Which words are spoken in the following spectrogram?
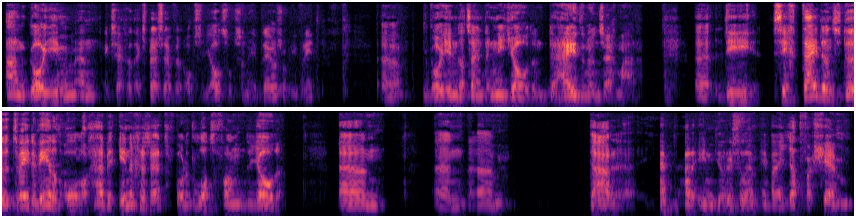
aan Goyim, en ik zeg het expres even op zijn Joods, op zijn Hebreeuws of Ivriet. Uh, Goyim, dat zijn de niet-Joden, de heidenen, zeg maar. Uh, die zich tijdens de Tweede Wereldoorlog hebben ingezet voor het lot van de Joden. En, en um, daar hebt daar in Jeruzalem, bij Yad Vashem,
